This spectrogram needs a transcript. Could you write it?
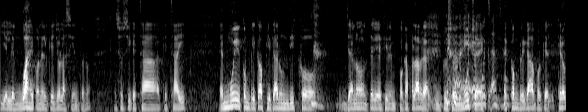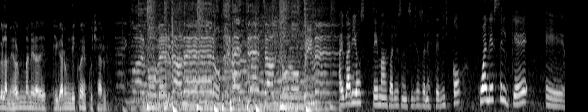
y el lenguaje con el que yo la siento, ¿no? Eso sí que está, que está ahí. Es muy complicado explicar un disco, ya no te voy a decir en pocas palabras, incluso No, en en muchas, es, muchas. es complicado, porque creo que la mejor manera de explicar un disco es escucharlo. Tengo algo verdadero entre tanto lo primero. Hay varios temas, varios sencillos en este disco. ¿Cuál es el que eh,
